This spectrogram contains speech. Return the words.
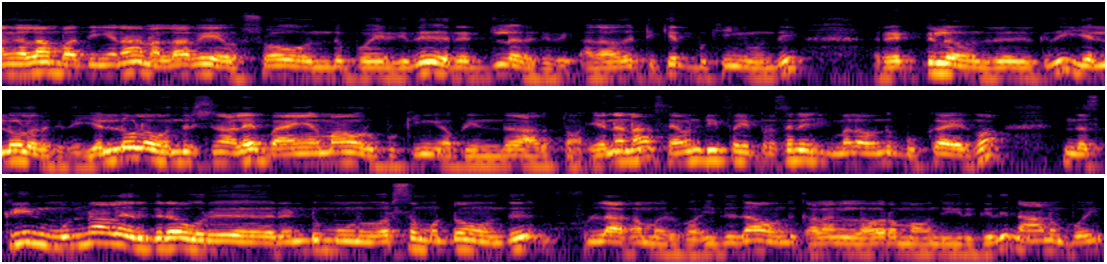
அங்கெல்லாம் பார்த்தீங்கன்னா நல்லாவே ஷோ வந்து போயிருக்குது. ரெட்டில் இருக்குது. அதாவது டிக்கெட் புக்கிங் வந்து ரெட்டில் வந்து இருக்குது. எல்லோவில் இருக்குது. எல்லோவில் வந்துருச்சுனாலே பயங்கரமான ஒரு புக்கிங் அப்படின்னு தான் அர்த்தம். என்னன்னா செவன்ட்டி ஃபைவ் பர்சன்டேஜ்க்கு மேலே வந்து புக் ஆயிருக்கும். இந்த ஸ்க்ரீன் முன்னால் இருக்கிற ஒரு ரெண்டு மூணு வருஷம் மட்டும் வந்து ஃபுல்லாகாமல் இருக்கும். இதுதான் வந்து கலன் நிலவரமாக வந்து இருக்குது. நானும் போய்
